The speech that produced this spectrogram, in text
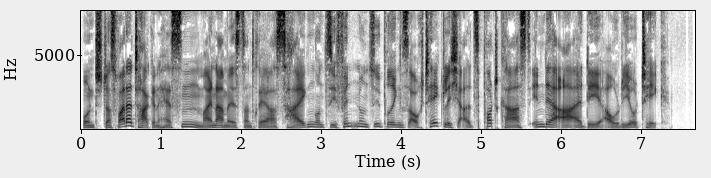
Und das war der Tag in Hessen. Mein Name ist Andreas Heigen und Sie finden uns übrigens auch täglich als Podcast in der ARD Audiothek.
